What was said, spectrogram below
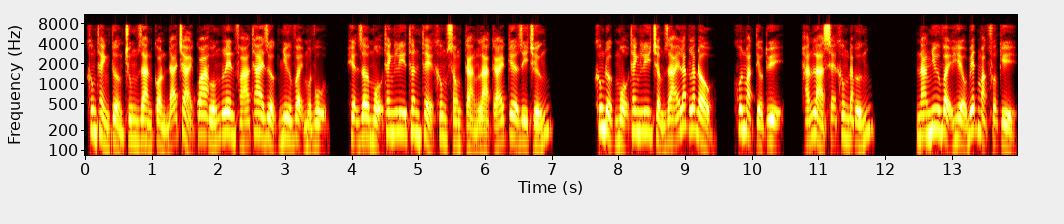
không thành tưởng trung gian còn đã trải qua uống lên phá thai dược như vậy một vụ, hiện giờ mộ thanh ly thân thể không xong càng là cái kia di chứng. Không được mộ thanh ly chậm rãi lắc lắc đầu, khuôn mặt tiểu tụy, hắn là sẽ không đáp ứng. Nàng như vậy hiểu biết mặc phượng kỳ.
